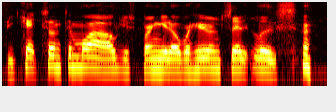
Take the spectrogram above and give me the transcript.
If you catch something wild, just bring it over here and set it loose.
